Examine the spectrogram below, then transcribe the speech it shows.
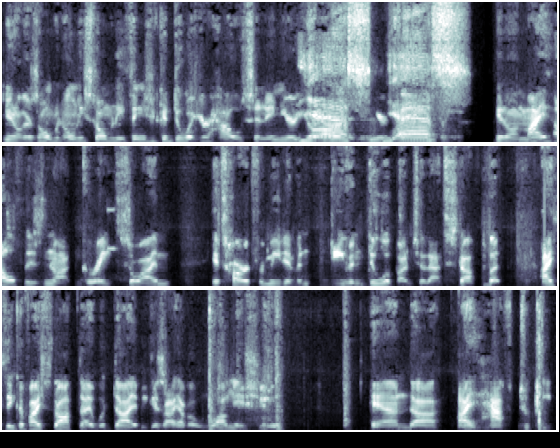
You know, there's only only so many things you could do at your house and in your yard. Yes, and in your yes. You know, and my health is not great, so I'm. It's hard for me to even even do a bunch of that stuff. But I think if I stopped, I would die because I have a lung issue, and uh, I have to keep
